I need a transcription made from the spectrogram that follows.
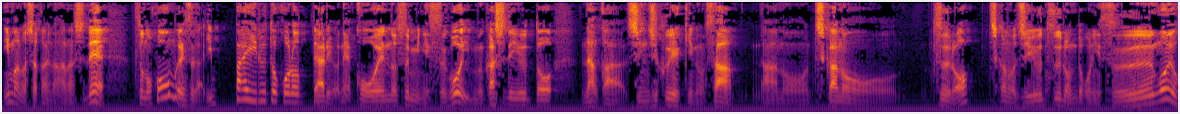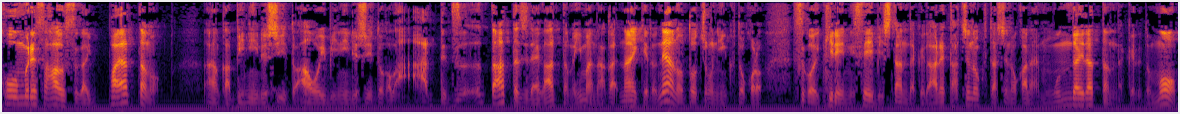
今の社会の話で、そのホームレスがいっぱいいるところってあるよね。公園の隅にすごい、昔で言うと、なんか、新宿駅のさ、あの、地下の通路？地下の自由通路のとこにすごいホームレスハウスがいっぱいあったの。なんかビニールシート、青いビニールシートがわーってずーっとあった時代があったの。今なないけどね、あの都庁に行くところ、すごい綺麗に整備したんだけど、あれ立ち退く立ち退かない問題だったんだけれども、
